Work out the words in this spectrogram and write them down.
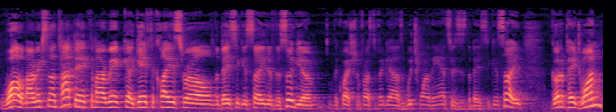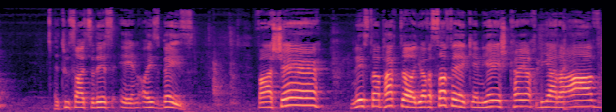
While the Marik's on the topic, the Marik uh, gave to Klai Yisrael the basic aside of the sugya. The question for us to figure out is which one of the answers is the basic aside. Go to page one. The two sides to this in Ois Beis. Vasher Nista Pakta. You have a suffix in Yesh Kayach Biyad Av.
